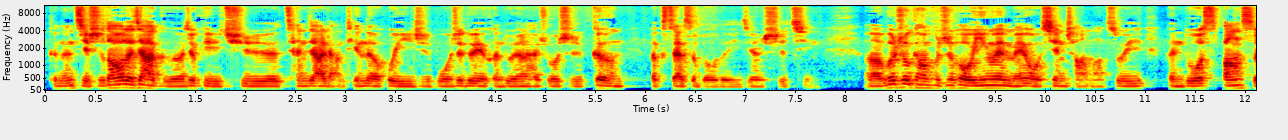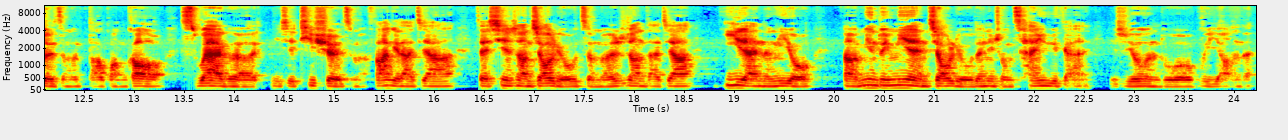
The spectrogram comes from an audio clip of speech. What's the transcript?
可能几十刀的价格就可以去参加两天的会议直播，这对很多人来说是更 accessible 的一件事情。呃，Virtual Conf 之后，因为没有现场嘛，所以很多 sponsor 怎么打广告，swag 一些 T 恤怎么发给大家，在线上交流怎么让大家依然能有啊面对面交流的那种参与感，也是有很多不一样的。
